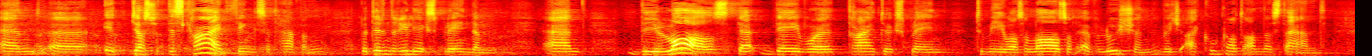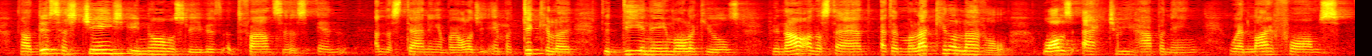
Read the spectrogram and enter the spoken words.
And uh, it just described things that happen, but didn't really explain them. And the laws that they were trying to explain to me was the laws of evolution, which I could not understand. Now, this has changed enormously with advances in understanding in biology, in particular the DNA molecules. We now understand at a molecular level what is actually happening when life forms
